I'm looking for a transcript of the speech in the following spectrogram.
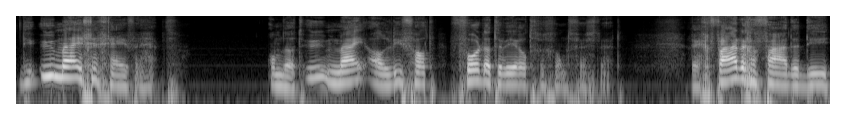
die u mij gegeven hebt. Omdat u mij al lief had voordat de wereld gegrondvest werd. Rechtvaardige Vader, die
